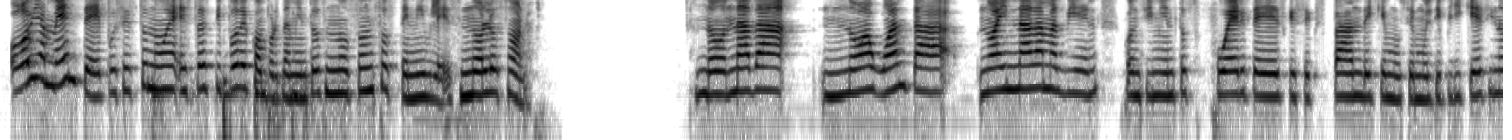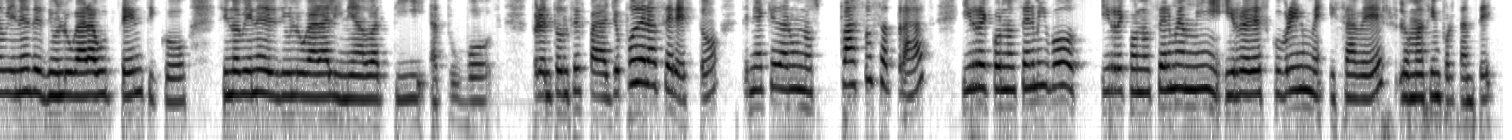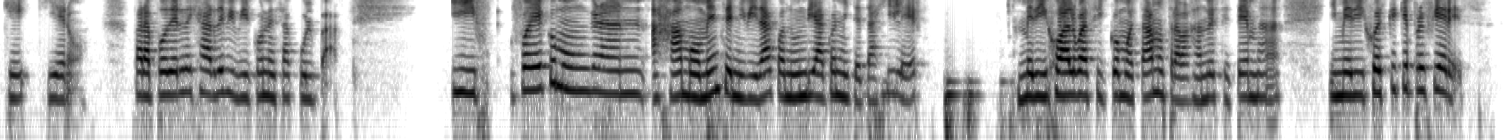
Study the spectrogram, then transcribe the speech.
obviamente, pues esto no, este tipo de comportamientos no son sostenibles, no lo son. No, nada, no aguanta no hay nada más bien con cimientos fuertes, que se expande, que se multiplique, si no viene desde un lugar auténtico, si no viene desde un lugar alineado a ti, a tu voz. Pero entonces, para yo poder hacer esto, tenía que dar unos pasos atrás y reconocer mi voz, y reconocerme a mí, y redescubrirme, y saber, lo más importante, qué quiero, para poder dejar de vivir con esa culpa. Y fue como un gran aha moment en mi vida cuando un día con mi teta healer me dijo algo así como estábamos trabajando este tema y me dijo, es que, ¿qué prefieres?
